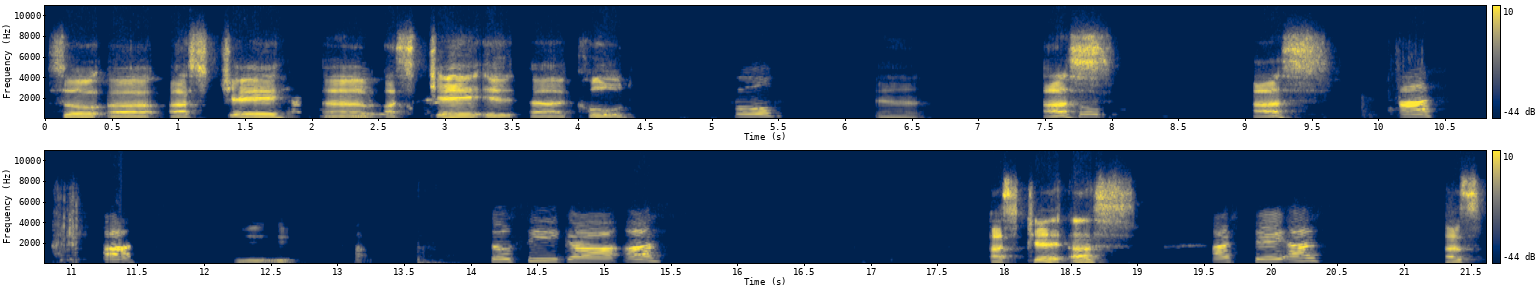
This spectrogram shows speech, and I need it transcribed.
So uh asche uh asche is uh cold. Cold. Uh us Cold. us. Us. Us. Yeah. Sosi ga us. Asche us. Asche us. As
